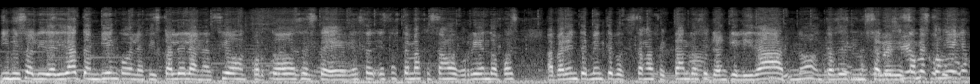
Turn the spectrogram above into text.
y mi solidaridad también con la fiscal de la Nación por todos este, estos, temas que están ocurriendo, pues aparentemente porque están afectando su tranquilidad, ¿no? Entonces nos solidarizamos con ella.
